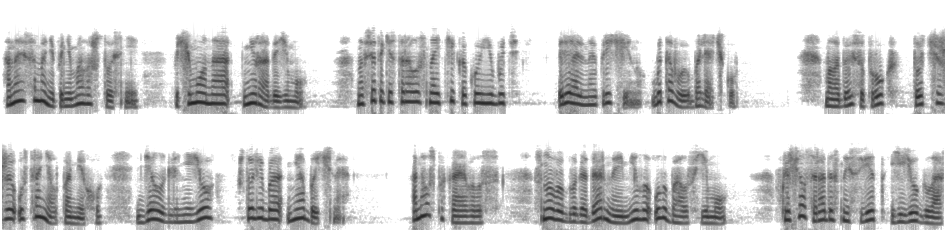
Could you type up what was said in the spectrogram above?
Она и сама не понимала, что с ней, почему она не рада ему, но все-таки старалась найти какую-нибудь реальную причину, бытовую болячку. Молодой супруг тотчас же устранял помеху, делал для нее что-либо необычное. Она успокаивалась, снова благодарна и мило улыбалась ему. Включался радостный свет ее глаз,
